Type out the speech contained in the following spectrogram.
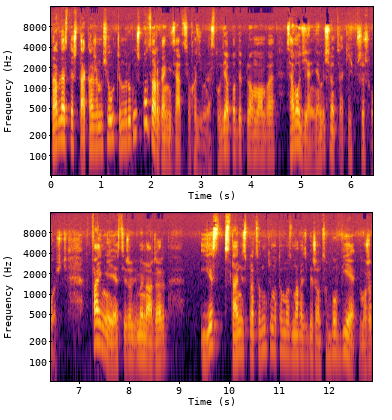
Prawda jest też taka, że my się uczymy również poza organizacją. Chodzimy na studia podyplomowe, samodzielnie, myśląc o jakiejś przyszłości. Fajnie jest, jeżeli menadżer jest w stanie z pracownikiem o tym rozmawiać bieżąco, bo wie, może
